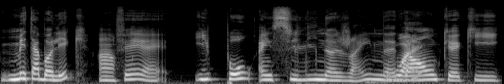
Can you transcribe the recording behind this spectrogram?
métaboliques, en fait, hypo-insulinogène, donc euh, qui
